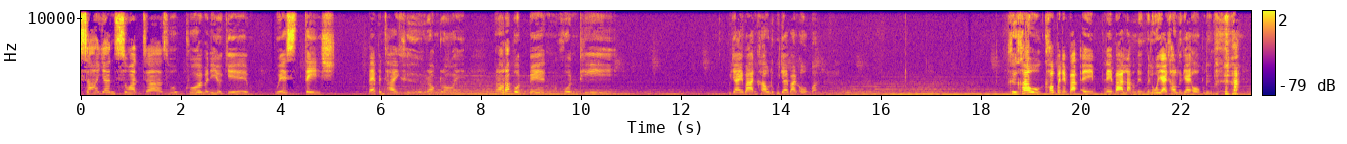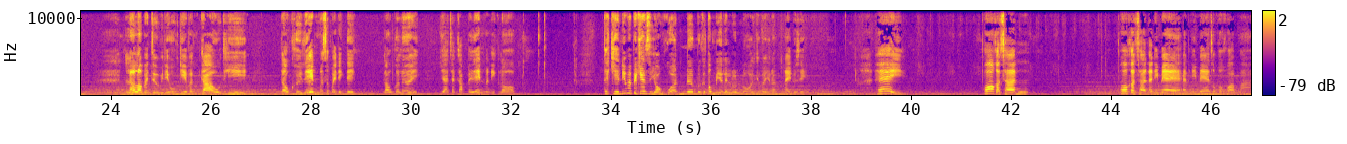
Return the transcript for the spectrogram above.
สายันสวัสดีทุกคนวันนี้อยู่เกม Wastage แปลเป็นไทยคือร่องรอย เรารับบทเป็นคนที่กูย้ายบ้านเข้าหรือกูย้ายบ้านออกวะ คือเข้าเข้าไปในบ้านในบ้านหลังหนึ่งไม่รู้ว่าย้ายเข้าหรือย้ายออกลืม แล้วเราไปเจอวิดีโอเกมอันเก่าที่เราเคยเล่นเมื่อสมัยเด็กๆ เราก็เลย อยากจะกลับไปเล่นมันอีกรอบ แต่เกมนี้มันเป็นเกมสยองขวัญเนิ่มมันก็ต้องมีอะไรหลอนๆขึ้นมาอยู่แล้วไหนดูสิเฮ้ย พ่อกับฉัน พ่อกับฉันอันนี้แม่ อันนี้แม่ส่งข้อความมา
